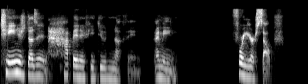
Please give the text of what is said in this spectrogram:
Change doesn't happen if you do nothing. I mean, for yourself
